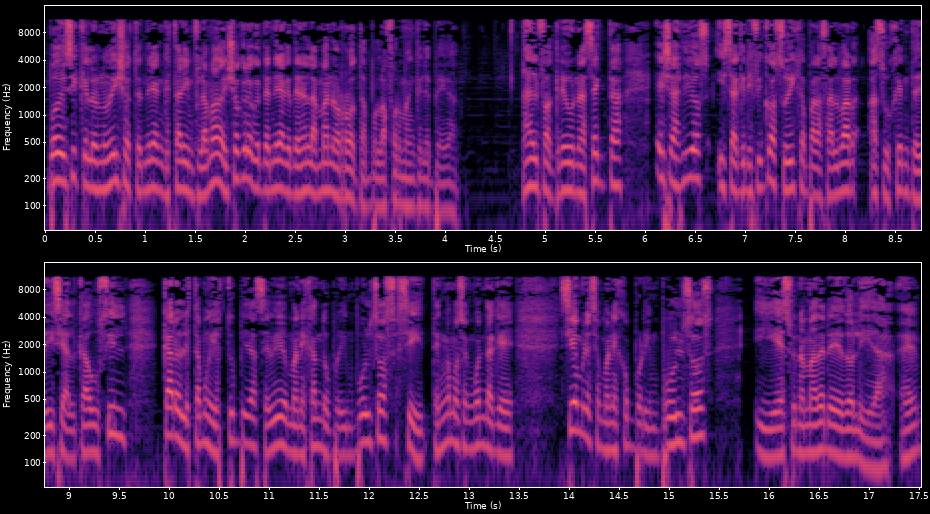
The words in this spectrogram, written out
Vos decís que los nudillos tendrían que estar inflamados y yo creo que tendría que tener la mano rota por la forma en que le pega. Alfa creó una secta, ella es Dios y sacrificó a su hija para salvar a su gente, dice Alcaucil. Carol está muy estúpida, se vive manejando por impulsos. Sí, tengamos en cuenta que siempre se manejó por impulsos y es una madre dolida. ¿eh?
